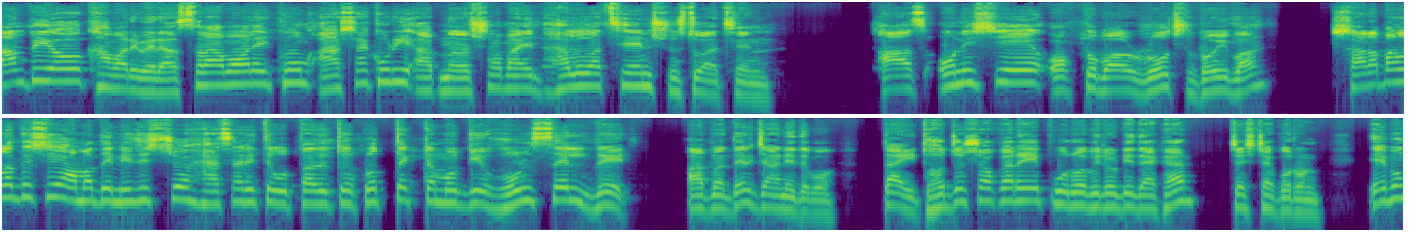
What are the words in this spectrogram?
প্রান্তীয় খামারি বেড়া আসসালামু আলাইকুম। আশা করি আপনারা সবাই ভালো আছেন, সুস্থ আছেন। আজ উনিশে অক্টোবর, রোজ রবিবার। সারা বাংলাদেশে আমাদের নিজস্ব হ্যাচারিতে উৎপাদিত প্রত্যেকটা মুরগি হোলসেল রেট আপনাদের জানিয়ে দেব। তাই ধৈর্য সহকারে পুরো ভিডিওটি দেখার চেষ্টা করুন। এবং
